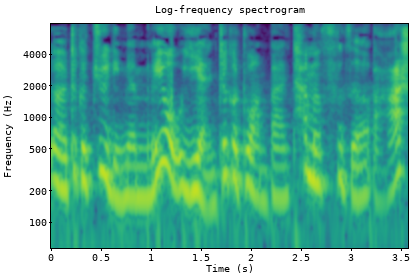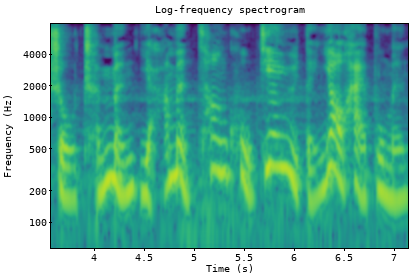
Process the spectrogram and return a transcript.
呃这个剧里面没有演这个壮班，他们负责把守城门、衙门、仓库、监狱等要害部。部门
